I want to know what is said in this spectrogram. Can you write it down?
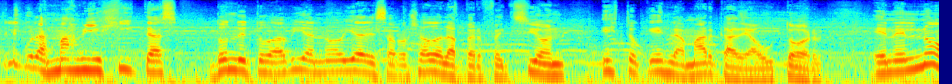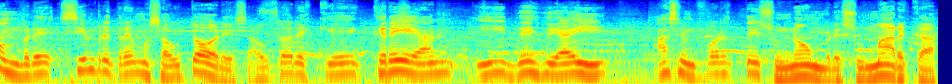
películas más viejitas donde todavía no había desarrollado a la perfección esto que es la marca de autor. En el nombre siempre traemos autores, autores que crean y desde ahí hacen fuerte su nombre, su marca.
